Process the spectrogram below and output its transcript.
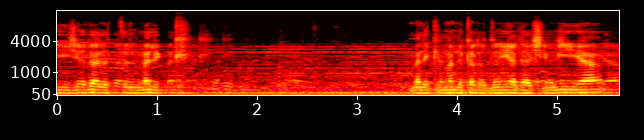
لجلالة الملك ملك المملكة الأردنية الهاشمية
